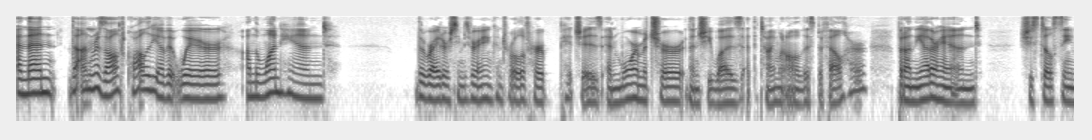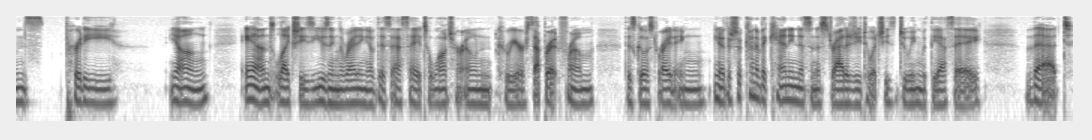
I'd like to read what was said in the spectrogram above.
And then the unresolved quality of it, where on the one hand, the writer seems very in control of her pitches and more mature than she was at the time when all of this befell her. But on the other hand, she still seems pretty young and like she's using the writing of this essay to launch her own career separate from this ghostwriting. You know, there's a kind of a canniness and a strategy to what she's doing with the essay that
